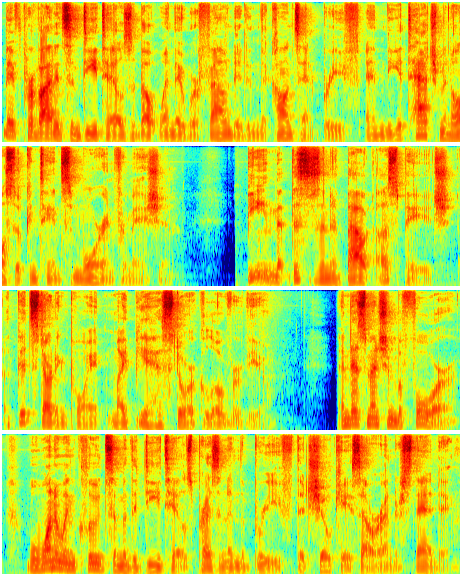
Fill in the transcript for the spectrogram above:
They've provided some details about when they were founded in the content brief, and the attachment also contains some more information. Being that this is an About Us page, a good starting point might be a historical overview. And as mentioned before, we'll want to include some of the details present in the brief that showcase our understanding.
